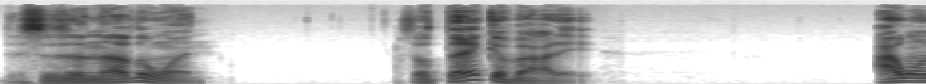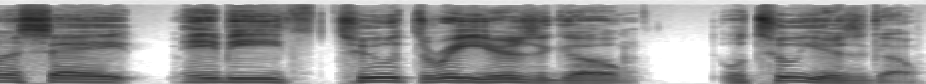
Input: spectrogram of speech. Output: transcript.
this is another one. So think about it. I want to say maybe two, three years ago, well, two years ago,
